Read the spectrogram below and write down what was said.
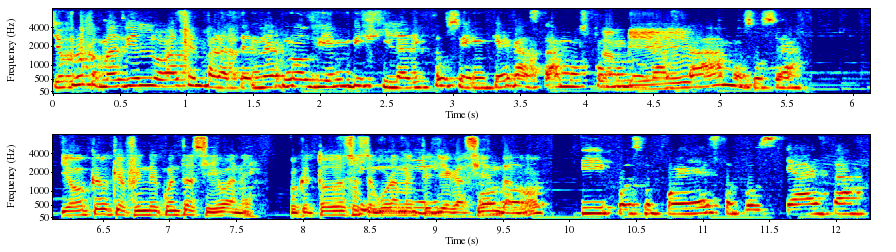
yo creo que más bien lo hacen para tenernos bien vigiladitos en qué gastamos, cómo También. lo gastamos, o sea. Yo creo que a fin de cuentas sí, Ivane, porque todo eso sí, seguramente llega a Hacienda, todo. ¿no? Sí, por supuesto, pues ya esta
